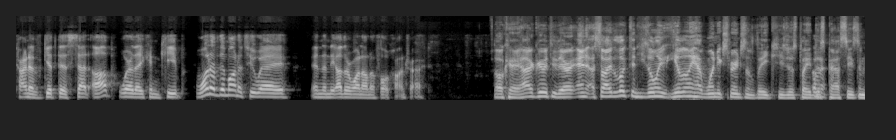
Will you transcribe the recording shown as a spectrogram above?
kind of get this set up where they can keep one of them on a two way and then the other one on a full contract. Okay, I agree with you there. And so I looked, and he's only he only had one experience in the league. He just played okay. this past season.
